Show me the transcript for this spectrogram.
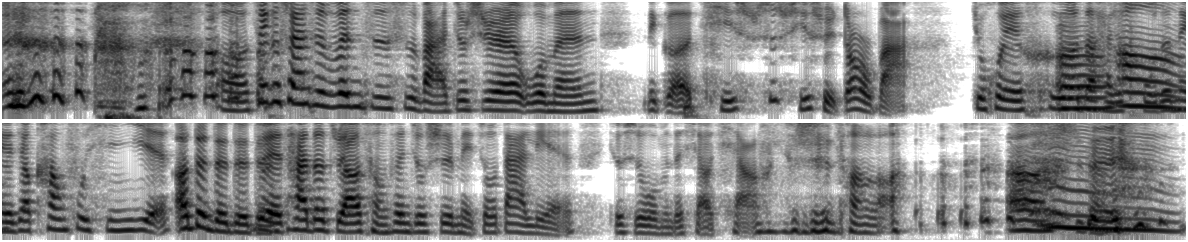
哦，这个算是温知识吧，就是我们那个起是起水痘吧，就会喝的嗯还是涂的那个叫康复新液。啊，对对对对，它的主要成分就是美洲大蠊，就是我们的小强，就是蟑螂。啊，是的。嗯，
